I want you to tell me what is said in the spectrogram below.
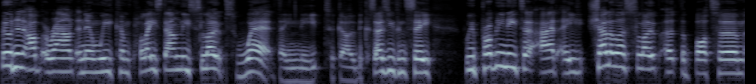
building it up around and then we can place down these slopes where they need to go because as you can see we probably need to add a shallower slope at the bottom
